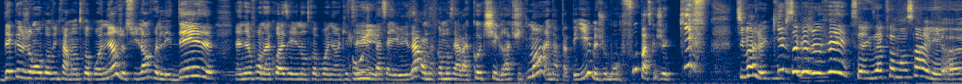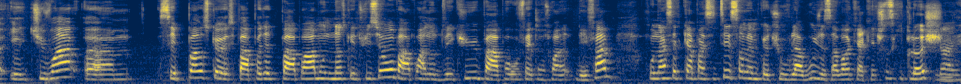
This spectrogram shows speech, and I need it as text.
Dès que je rencontre une femme entrepreneur, je suis là en train de l'aider. La dernière fois, on a croisé une entrepreneur qui était Oui. passée à Irisa. On a commencé à la coacher gratuitement. Elle m'a pas payé, mais je m'en fous parce que je kiffe. Tu vois, je kiffe ce que je fais. C'est exactement ça. Et, euh, et tu vois, euh, c'est parce que c'est pas peut-être par rapport à mon- notre intuition, par rapport à notre vécu, par rapport au fait qu'on soit des femmes, qu'on a cette capacité, sans même que tu ouvres la bouche, de savoir qu'il y a quelque chose qui cloche Ouais.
